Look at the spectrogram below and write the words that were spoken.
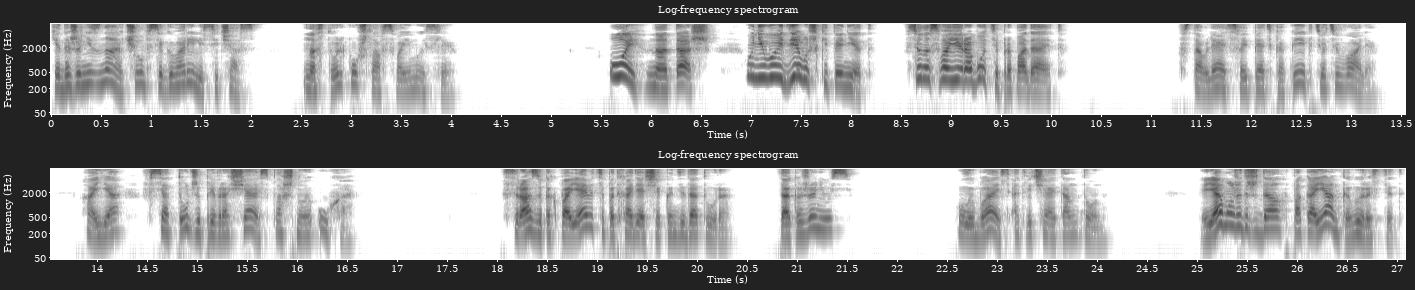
Я даже не знаю, о чем все говорили сейчас. Настолько ушла в свои мысли. «Ой, Наташ, у него и девушки-то нет. Все на своей работе пропадает. Вставляет свои пять копеек тетя Валя. А я вся тут же превращаю в сплошное ухо. Сразу как появится подходящая кандидатура, так и женюсь. Улыбаясь, отвечает Антон. Я, может, ждал, пока Янка вырастет.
